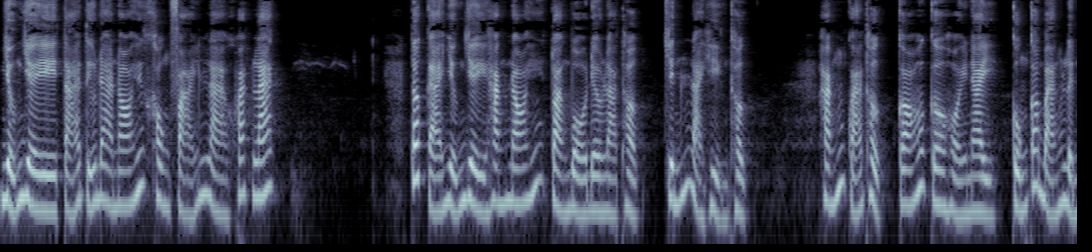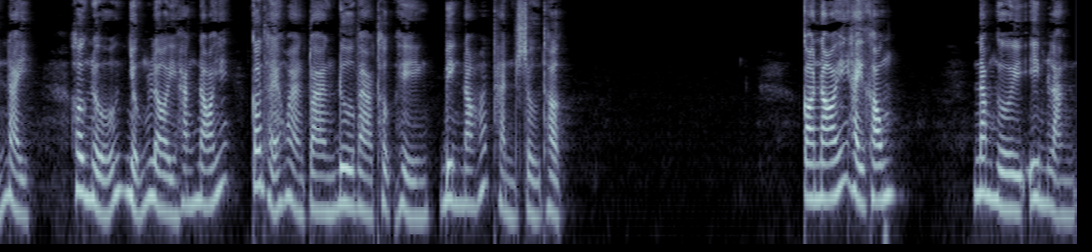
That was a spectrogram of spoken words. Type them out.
những gì tả tiểu đa nói không phải là khoác lác. Tất cả những gì hắn nói toàn bộ đều là thật, chính là hiện thực. Hắn quả thực có cơ hội này, cũng có bản lĩnh này. Hơn nữa, những lời hắn nói có thể hoàn toàn đưa vào thực hiện, biên nó thành sự thật. Có nói hay không? Năm người im lặng.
